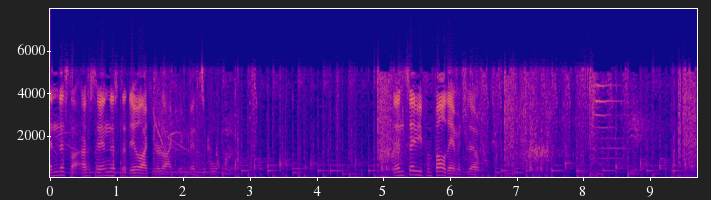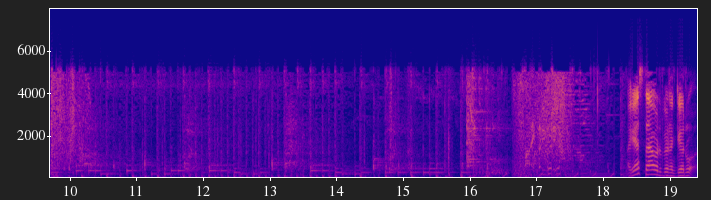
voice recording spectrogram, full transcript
Isn't this I was saying this to deal like you're like invincible? Doesn't save you from fall damage though. I guess that would have been a good one.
